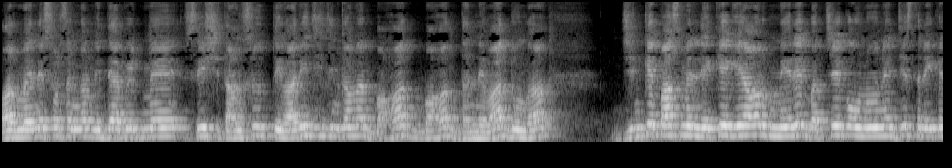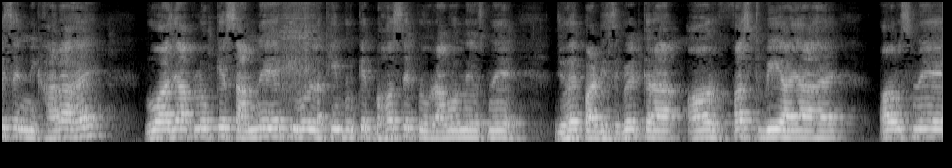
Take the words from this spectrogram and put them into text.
और मैंने स्वर संगम विद्यापीठ में श्री शीतांशु तिवारी जी, जिनका मैं बहुत बहुत धन्यवाद दूँगा, जिनके पास मैं लेके गया, और मेरे बच्चे को उन्होंने जिस तरीके से निखारा है, वो आज आप लोग के सामने है कि वो लखीमपुर के बहुत से प्रोग्रामों में उसने जो है पार्टिसिपेट करा, और फ़र्स्ट भी आया है। और उसने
